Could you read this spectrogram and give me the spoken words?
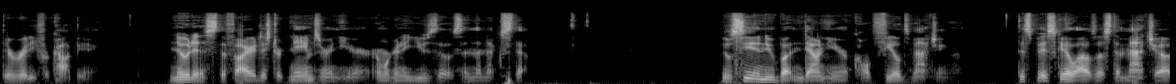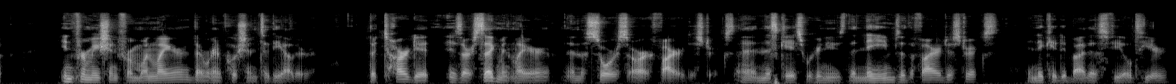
they're ready for copying. Notice the fire district names are in here, and we're going to use those in the next step. You'll see a new button down here called Fields Matching. This basically allows us to match up information from one layer that we're going to push into the other. The target is our segment layer and the source are our fire districts. And in this case, we're going to use the names of the fire districts indicated by this field here.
